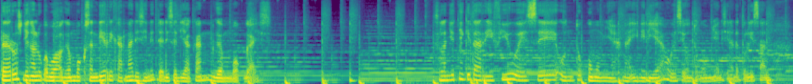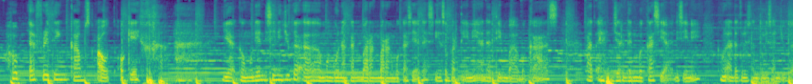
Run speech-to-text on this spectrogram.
Terus jangan lupa bawa gembok sendiri karena di sini tidak disediakan gembok, guys. Selanjutnya kita review WC untuk umumnya. Nah, ini dia WC untuk umumnya. Di sini ada tulisan Hope everything comes out. Oke. Okay? ya, kemudian di sini juga uh, menggunakan barang-barang bekas ya, guys. Ya seperti ini ada timba bekas, eh jargon bekas ya di sini. Kemudian ada tulisan-tulisan juga.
